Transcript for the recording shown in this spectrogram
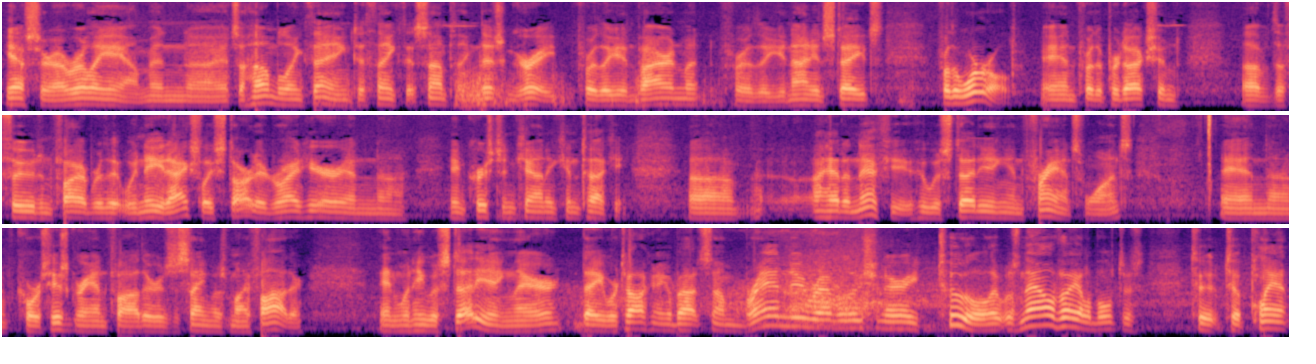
Yes, sir, I really am. And uh, it's a humbling thing to think that something this great for the environment, for the United States, for the world, and for the production of the food and fiber that we need actually started right here in, uh, in Christian County, Kentucky. Uh, I had a nephew who was studying in France once, and uh, of course his grandfather is the same as my father. And when he was studying there, they were talking about some brand new revolutionary tool that was now available to, to, to plant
